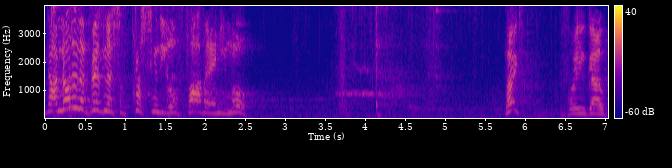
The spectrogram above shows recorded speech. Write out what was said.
Now, I'm not in the business of crossing the old father anymore. Wait, before you go.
